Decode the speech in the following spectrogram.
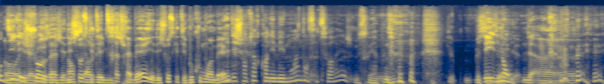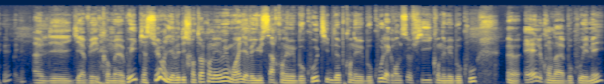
on dit il les y a- choses. Il y a, il y a des choses qui étaient très très belles, il y a des choses qui étaient beaucoup moins Il y belles. a des chanteurs qu'on aimait moins dans cette soirée, je me souviens plus. Mais Des il y a- noms. euh, euh, Il y avait quand même, oui, bien sûr, il y avait des chanteurs qu'on aimait moins. Il y avait Hussard qu'on aimait beaucoup, Team Dub qu'on aimait beaucoup, la Grande Sophie qu'on aimait beaucoup, euh, elle qu'on a beaucoup aimé.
